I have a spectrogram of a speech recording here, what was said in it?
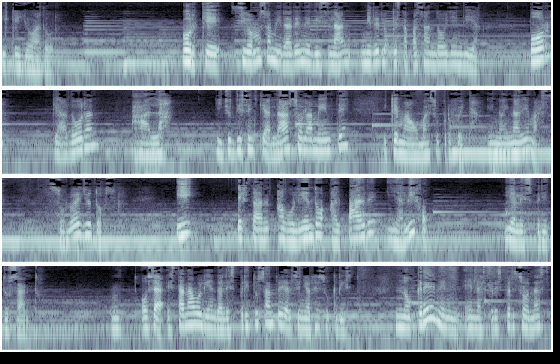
y que yo adoro. Porque si vamos a mirar en el Islam, mire lo que está pasando hoy en día. Por que adoran a Alá. Y ellos dicen que Alá solamente y que Mahoma es su profeta y no hay nadie más. Solo ellos dos. Y están aboliendo al Padre y al Hijo y al Espíritu Santo. O sea, están aboliendo al Espíritu Santo y al Señor Jesucristo. No creen en, las tres personas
